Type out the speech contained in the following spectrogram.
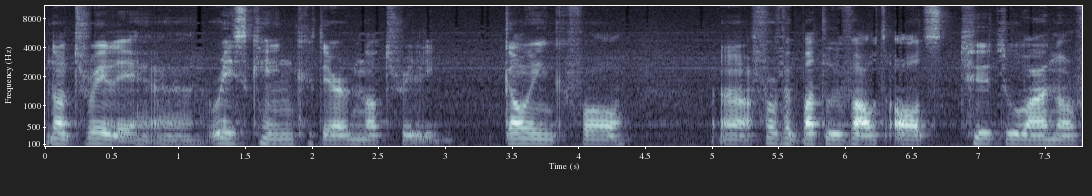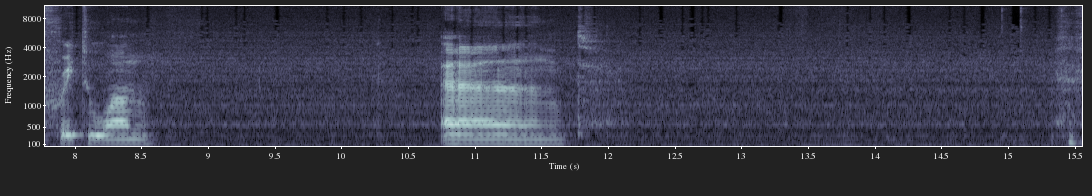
not really uh, risking, they're not really going for uh, for the battle without odds 2 to 1 or 3 to 1 and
